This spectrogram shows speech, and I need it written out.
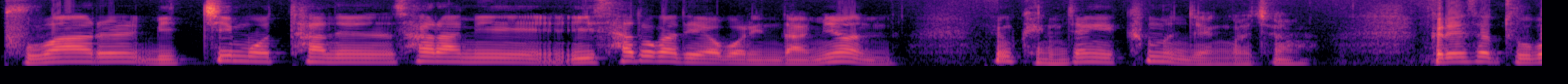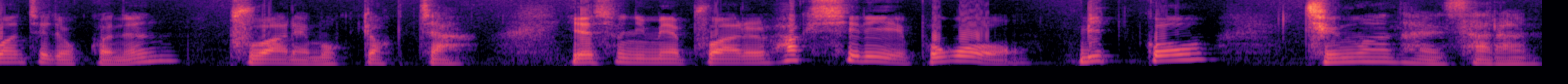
부활을 믿지 못하는 사람이 이 사도가 되어버린다면 굉장히 큰 문제인 거죠. 그래서 두 번째 조건은 부활의 목격자. 예수님의 부활을 확실히 보고 믿고 증언할 사람.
